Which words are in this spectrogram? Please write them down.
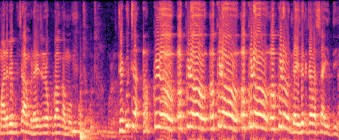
mwalabye kutambula ayinza okubanga mufu. Teguta okulo okulo okulo okulo okulo dairekita wa saidi.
